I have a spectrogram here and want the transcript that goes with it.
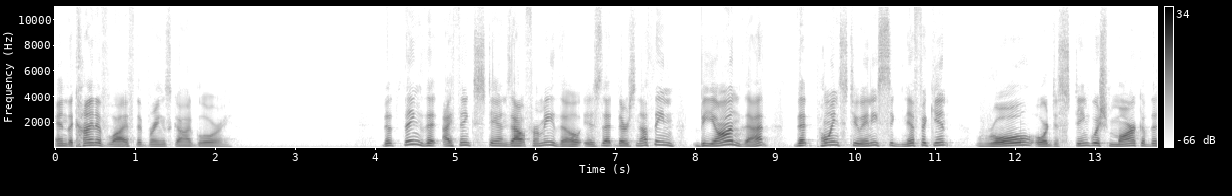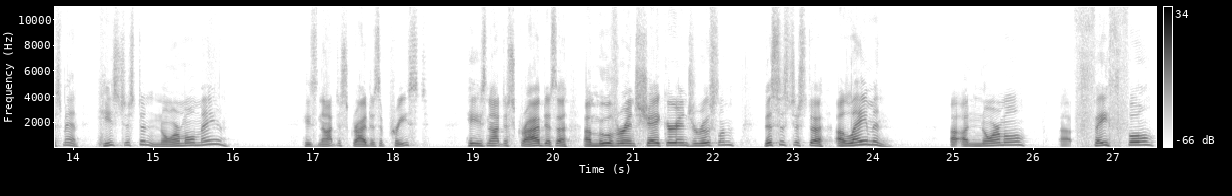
and the kind of life that brings God glory. The thing that I think stands out for me, though, is that there's nothing beyond that that points to any significant role or distinguished mark of this man. He's just a normal man. He's not described as a priest, he's not described as a, a mover and shaker in Jerusalem. This is just a, a layman, a, a normal, uh, faithful,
